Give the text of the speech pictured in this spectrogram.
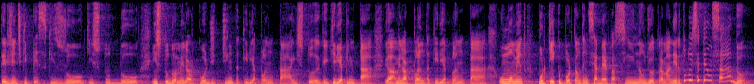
Teve gente que pesquisou, que estudou, estudou a melhor cor de tinta que queria plantar, estudo, que queria pintar, a melhor planta que queria plantar, o momento, por que, que o portão tem que ser aberto assim e não de outra maneira. Tudo isso é pensado.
